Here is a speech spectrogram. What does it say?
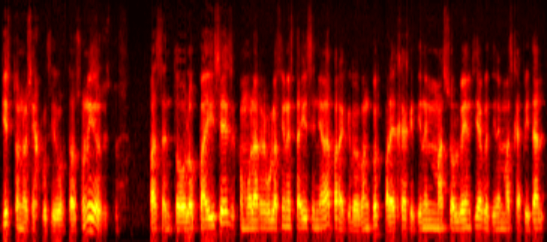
y esto no es exclusivo de Estados Unidos, esto pasa en todos los países, como la regulación está diseñada para que los bancos parezca que tienen más solvencia, que tienen más capital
